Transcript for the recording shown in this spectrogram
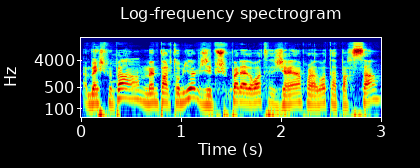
Ah bah je peux pas, hein. même par le tourbillon, je suis pas à la droite, j'ai rien pour la droite à part ça.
